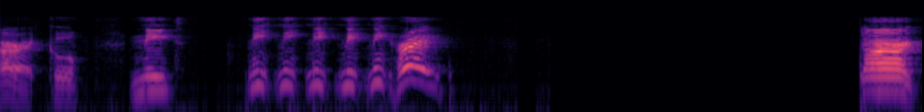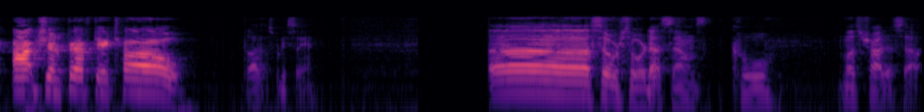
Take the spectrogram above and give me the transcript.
Alright, cool. Neat. Neat, neat, neat, neat, neat. Hooray! Yay! Action 52! Thought that's what he's saying. Uh, Silver Sword. That sounds cool. Let's try this out.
